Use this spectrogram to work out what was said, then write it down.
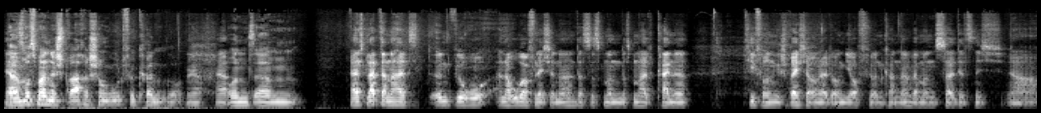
Ja, da das- muss man eine Sprache schon gut für können. So. Ja. ja. Und ähm, Ja, es bleibt dann halt irgendwo an der Oberfläche, ne? Dass es man, dass man halt keine tieferen Gespräche halt irgendwie auch führen kann, ne? Wenn man es halt jetzt nicht, ja,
